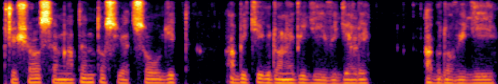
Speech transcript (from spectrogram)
Přišel jsem na tento svět soudit, aby ti, kdo nevidí, viděli a kdo vidí,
